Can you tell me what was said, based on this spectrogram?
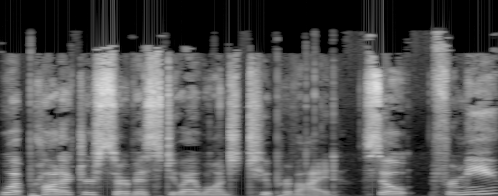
what product or service do I want to provide? So, for me,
